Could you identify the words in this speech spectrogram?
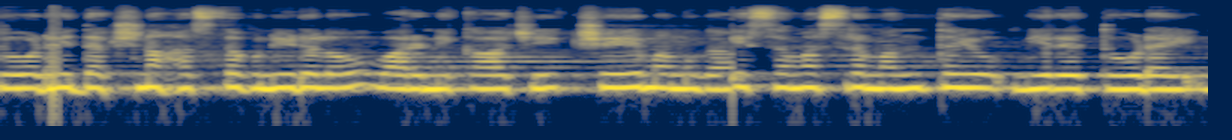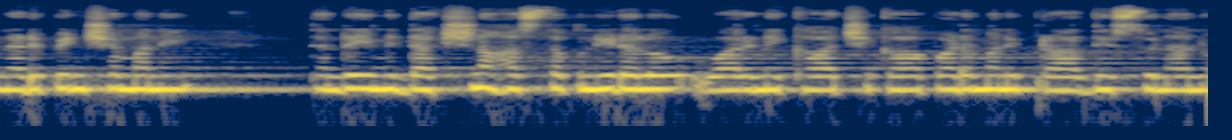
తోడై దక్షిణ హస్తపు నీడలో వారిని కాచి క్షేమముగా ఈ సంవత్సరం అంతయు మీరే తోడై నడిపించమని తండ్రి మీ దక్షిణ హస్తపు నీడలో వారిని కాచి కాపాడమని ప్రార్థిస్తున్నాను.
